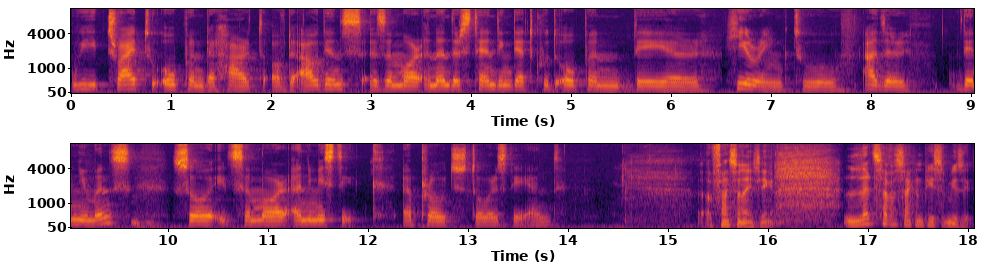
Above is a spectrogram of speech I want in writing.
we try to open the heart of the audience as a more an understanding that could open their hearing to other than humans. Mm-hmm. So it's a more animistic approach towards the end. Uh, fascinating. Let's have a second piece of music.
